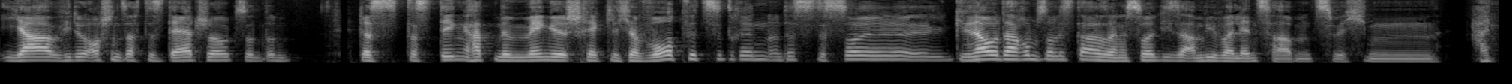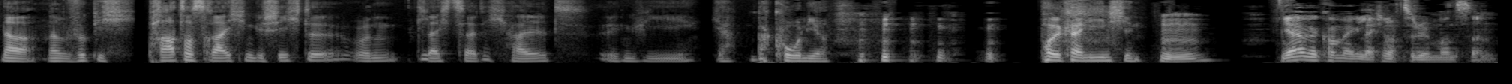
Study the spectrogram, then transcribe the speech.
ja, wie du auch schon sagtest, Dad-Jokes und, und das, das Ding hat eine Menge schrecklicher Wortwitze drin und das, das soll, genau darum soll es da sein. Es soll diese Ambivalenz haben zwischen halt einer, einer wirklich pathosreichen Geschichte und gleichzeitig halt irgendwie, ja, Bakonier. Polkaninchen. Mhm. Ja, wir kommen ja gleich noch zu den Monstern.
